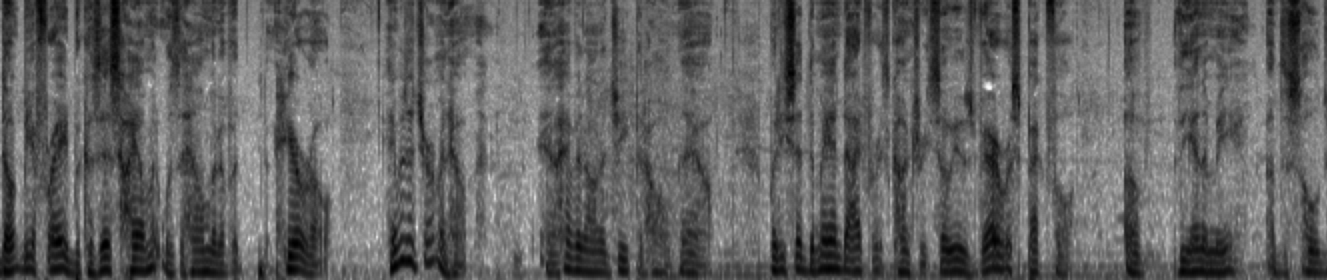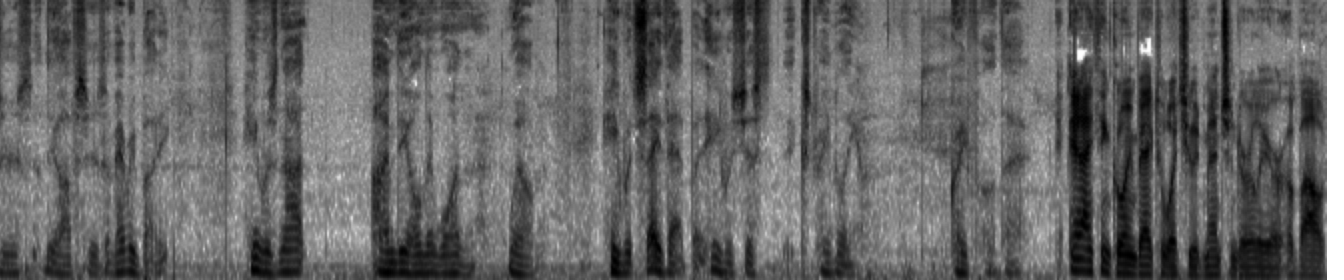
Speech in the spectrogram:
don't be afraid because this helmet was the helmet of a hero. It was a German helmet, and I have it on a jeep at home now. But he said the man died for his country, so he was very respectful of the enemy, of the soldiers, of the officers, of everybody. He was not, I'm the only one. Well, he would say that, but he was just extremely grateful of that. And I think going back to what you had mentioned earlier about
